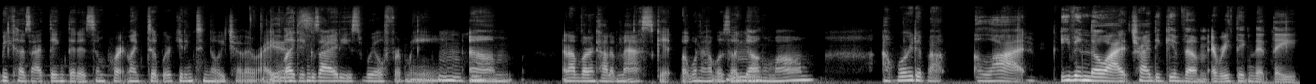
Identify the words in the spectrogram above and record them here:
because I think that it's important. Like to, we're getting to know each other, right? Like anxiety is real for me, um, and I've learned how to mask it. But when I was a young mom, I worried about a lot. Even though I tried to give them everything that they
